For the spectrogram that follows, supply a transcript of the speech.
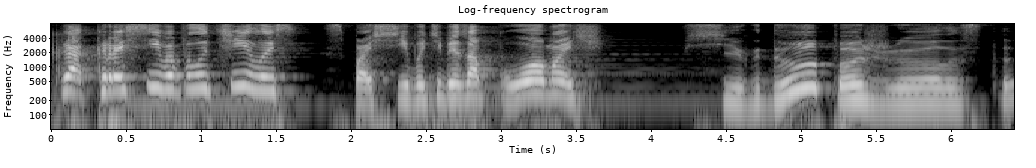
Как красиво получилось! Спасибо тебе за помощь! Всегда пожалуйста.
